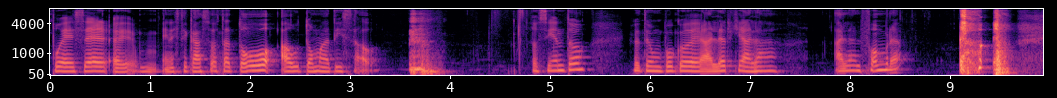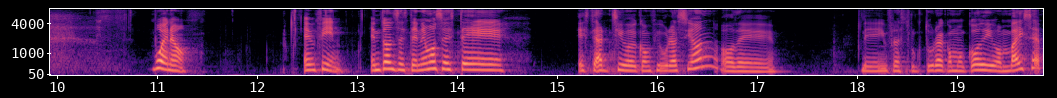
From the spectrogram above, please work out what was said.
Puede ser, eh, en este caso, está todo automatizado. Lo siento. Yo tengo un poco de alergia a la, alfombra. bueno, en fin, entonces tenemos este, este archivo de configuración o de, infraestructura como código en Bicep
